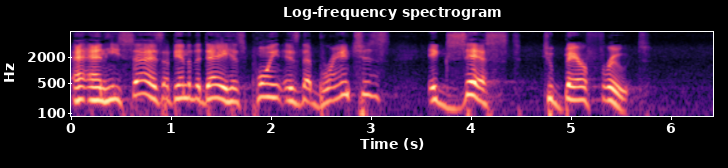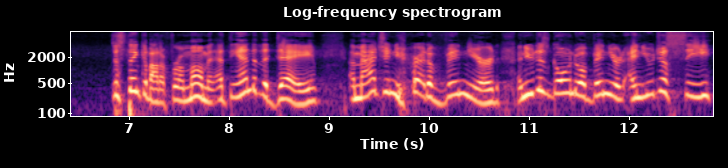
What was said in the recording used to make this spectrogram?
And, and he says, at the end of the day, his point is that branches exist to bear fruit. Just think about it for a moment. At the end of the day, imagine you're at a vineyard and you just go into a vineyard and you just see,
